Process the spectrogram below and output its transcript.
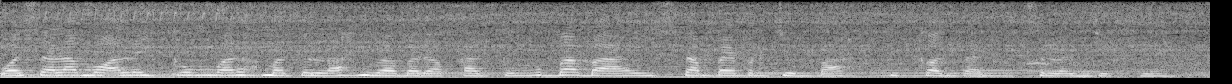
wassalamualaikum warahmatullahi wabarakatuh. Bye-bye. Sampai berjumpa di konten selanjutnya.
